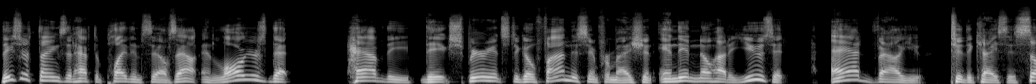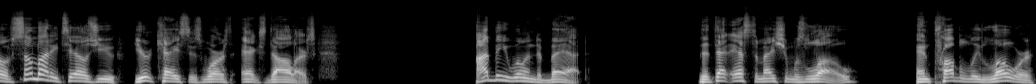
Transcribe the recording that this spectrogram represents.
These are things that have to play themselves out. And lawyers that have the, the experience to go find this information and then know how to use it add value to the cases. So if somebody tells you your case is worth X dollars, I'd be willing to bet that that estimation was low and probably lower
